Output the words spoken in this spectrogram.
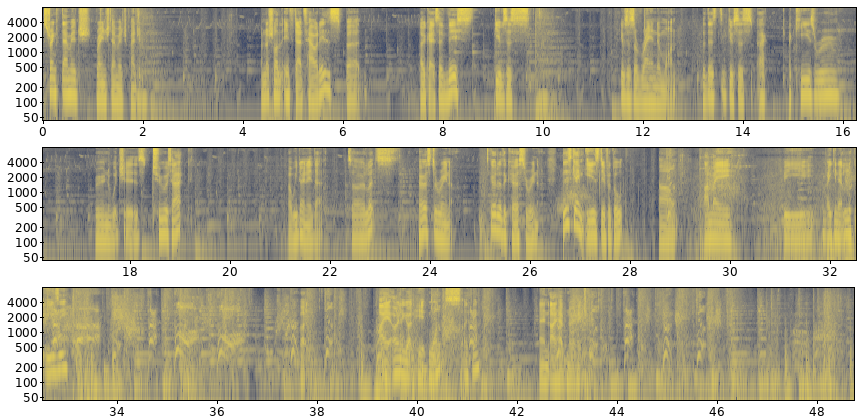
strength damage, range damage, magic. I'm not sure if that's how it is, but okay, so this gives us gives us a random one. So this gives us a, a keys rune, rune which is two attack, but we don't need that. So let's cursed arena. Let's go to the cursed arena. This game is difficult. Um, I may be making it look easy. But I only got hit once, I think. And I have no HP.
